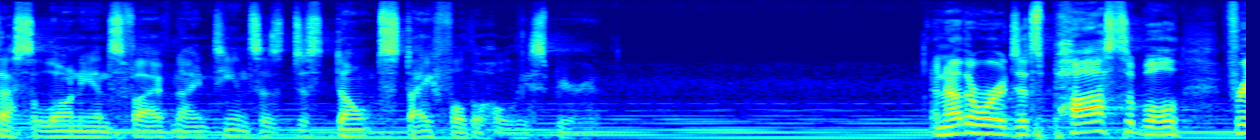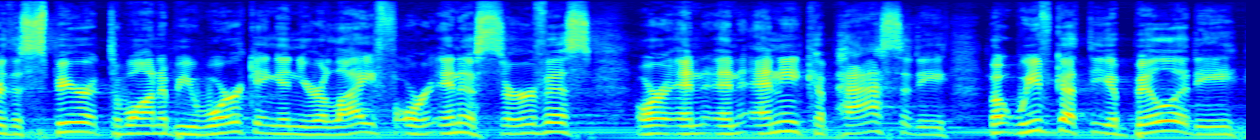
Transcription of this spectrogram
Thessalonians 5.19 says, just don't stifle the Holy Spirit. In other words, it's possible for the Spirit to want to be working in your life or in a service or in, in any capacity, but we've got the ability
